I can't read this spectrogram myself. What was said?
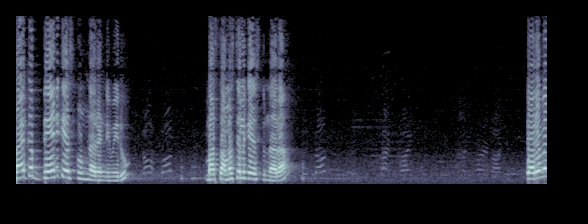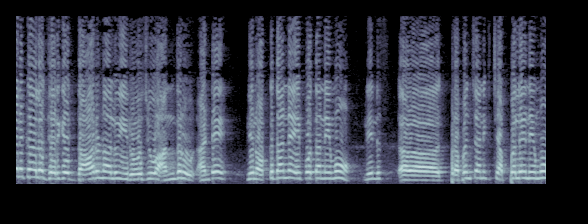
మేకప్ దేనికి వేసుకుంటున్నారండి మీరు? మా సమస్యలకు వేస్తున్నారా? తెర వెనకాల జరిగే దారుణాలు ఈ రోజు అందరూ అంటే నేను ఒక్కదాన్నే అయిపోతానేమో నేను ప్రపంచానికి చెప్పలేనేమో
